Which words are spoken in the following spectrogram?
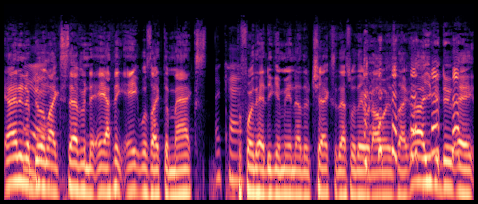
I ended up doing like seven to eight. I think eight was like the max Okay. before they had to give me another check. So that's what they would always like, oh, you can do eight.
